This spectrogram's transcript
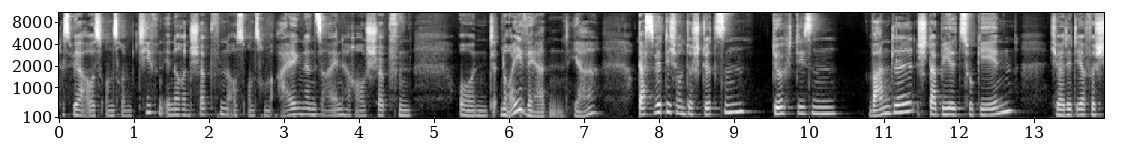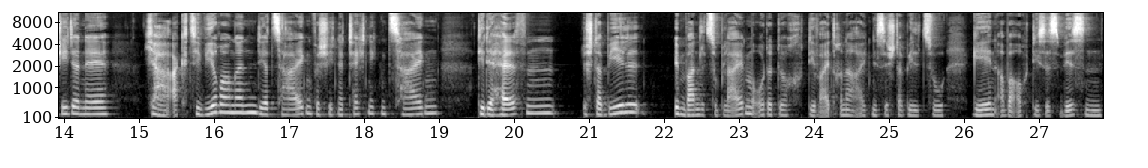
dass wir aus unserem tiefen Inneren schöpfen, aus unserem eigenen Sein heraus schöpfen und neu werden, ja. Das wird dich unterstützen, durch diesen Wandel stabil zu gehen. Ich werde dir verschiedene ja, Aktivierungen dir zeigen, verschiedene Techniken zeigen, die dir helfen, stabil im Wandel zu bleiben oder durch die weiteren Ereignisse stabil zu gehen, aber auch dieses Wissen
